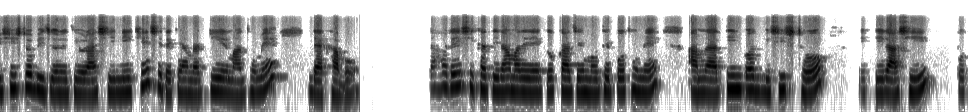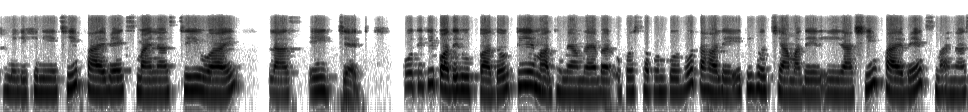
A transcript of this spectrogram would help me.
বিশিষ্ট বীজগণিতীয় রাশি লিখে সেটাকে আমরা টি এর মাধ্যমে দেখাবো। তাহলে শিক্ষার্থীরা আমাদের একক কাজের মধ্যে প্রথমে আমরা তিন পদ বিশিষ্ট একটি রাশি প্রথমে লিখে নিয়েছি five x minus three y plus eight z প্রতিটি পদের উৎপাদক টি এর মাধ্যমে আমরা এবার উপস্থাপন করব। তাহলে এটি হচ্ছে আমাদের এই রাশি five x minus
